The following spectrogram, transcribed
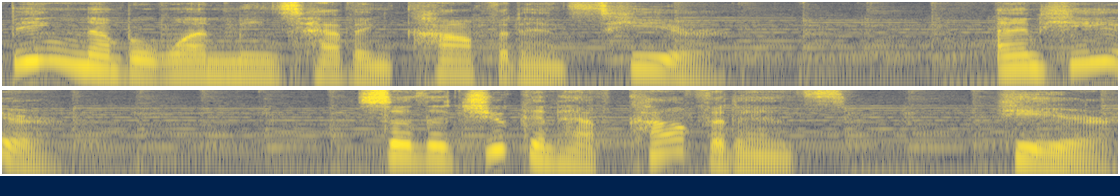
Being number one means having confidence here and here, so that you can have confidence here.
